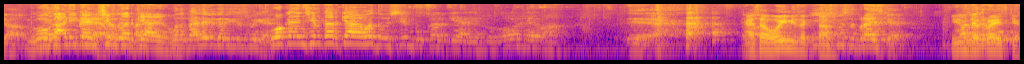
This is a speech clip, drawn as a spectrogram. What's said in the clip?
क्या? वो गाड़ी कैंसिल करके आए हो। तो पहले भी करी उसमें क्या वो कैंसिल करके आए हो दूसरी बुक करके आए हो और है वहाँ। ऐसा हो ही नहीं सकता। इसमें सरप्राइज़ क्या है? वो- क्या?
